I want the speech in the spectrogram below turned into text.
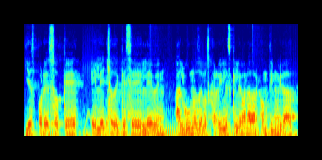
y es por eso que el hecho de que se eleven algunos de los carriles que le van a dar continuidad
